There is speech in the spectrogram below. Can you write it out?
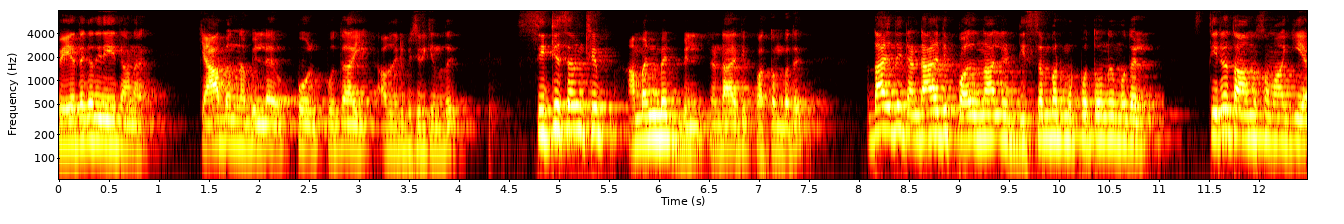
ഭേദഗതി ചെയ്താണ് ക്യാബ് എന്ന ബില്ല് ഇപ്പോൾ പുതുതായി അവതരിപ്പിച്ചിരിക്കുന്നത്. സിറ്റിസൺഷിപ്പ് അമെൻമെന്റ് ബിൽ രണ്ടായിരത്തി പത്തൊമ്പത് അതായത് രണ്ടായിരത്തി പതിനാല് ഡിസംബർ മുപ്പത്തൊന്ന് മുതൽ സ്ഥിരതാമസമാക്കിയ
